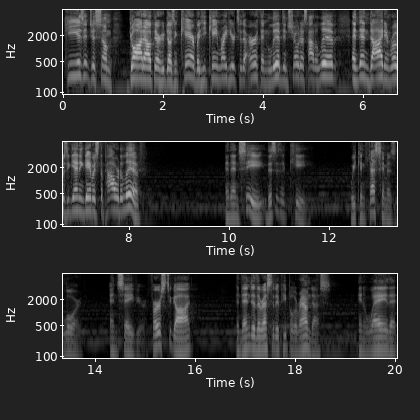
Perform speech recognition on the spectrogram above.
He isn't just some God out there who doesn't care, but He came right here to the earth and lived and showed us how to live, and then died and rose again and gave us the power to live. And then, see, this is a key. We confess Him as Lord and Savior, first to God, and then to the rest of the people around us in a way that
